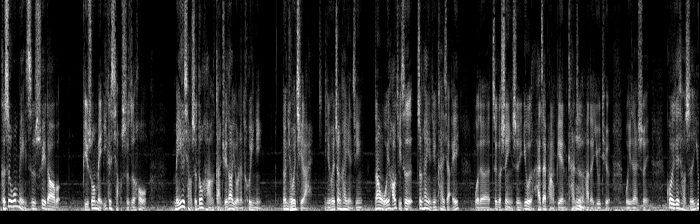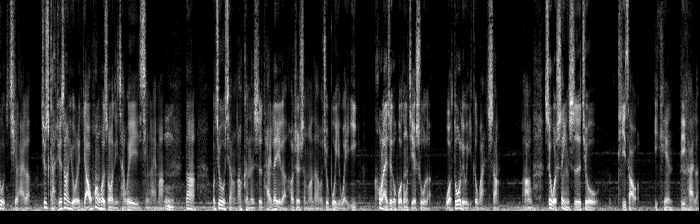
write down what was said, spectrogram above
可是我每次睡到，比如说每一个小时之后，每一个小时都好像感觉到有人推你，那你会起来，你会睁开眼睛。那我有好几次睁开眼睛看一下，哎，我的这个摄影师又还在旁边看着他的 YouTube，我也在睡。过一个小时又起来了，就是感觉上有人摇晃或者什么，你才会醒来嘛。嗯，那我就想啊，可能是太累了，或者什么的，我就不以为意。后来这个活动结束了，我多留一个晚上啊，所以我摄影师就提早。一天离开了，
